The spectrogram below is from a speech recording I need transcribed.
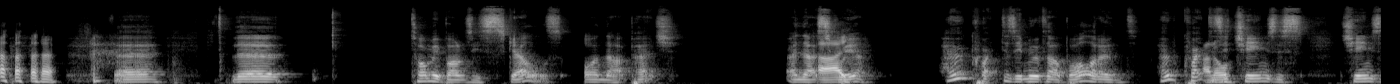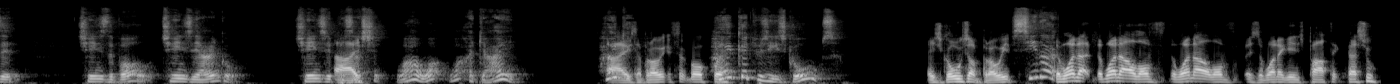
uh, the Tommy Burns' skills on that pitch and that Aye. square. How quick does he move that ball around? How quick I does he change this change the change the ball, change the angle, change the Aye. position? Wow, what what a guy. How Aye, good- he's a brilliant football player. how good was his goals? His goals are brilliant. See that? The one that the one I love, the one I love is the one against Partick Thistle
